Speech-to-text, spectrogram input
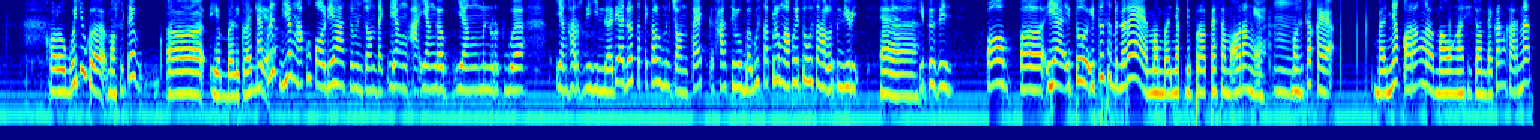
kalau gue juga maksudnya eh, ya balik lagi At ya least dia ngaku kalau dia hasil mencontek yang yang nggak yang menurut gue yang harus dihindari adalah ketika lu mencontek hasil lu bagus tapi lu ngaku itu usaha lu sendiri. Eh, Itu sih. oh eh, iya itu itu sebenarnya emang banyak diprotes sama orang ya Hmm. maksudnya kayak banyak orang nggak mau ngasih contekan karena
